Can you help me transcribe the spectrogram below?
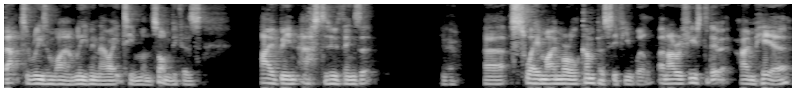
that's the reason why I'm leaving now 18 months on, because I've been asked to do things that, you know, uh, sway my moral compass, if you will. And I refuse to do it. I'm here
